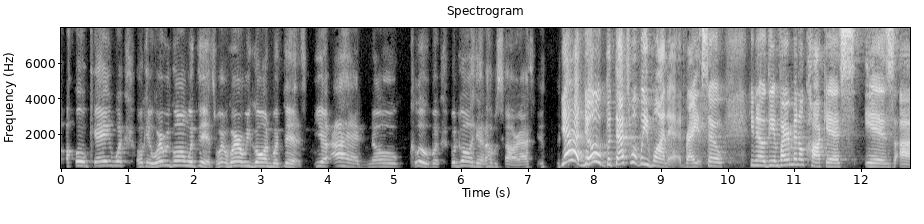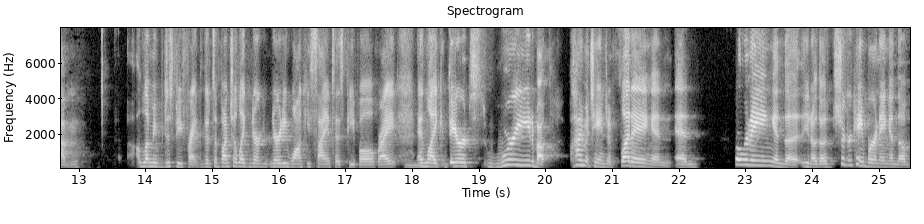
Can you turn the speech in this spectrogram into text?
okay, what, okay, where are we going with this? Where, where are we going with this? Yeah, I had no clue, but, but go ahead. I'm sorry. yeah, no, but that's what we wanted, right? So, you know, the environmental caucus is, um, let me just be frank there's a bunch of like nerdy wonky scientist people right mm-hmm. and like they're worried about climate change and flooding and and burning and the you know the sugarcane burning and the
